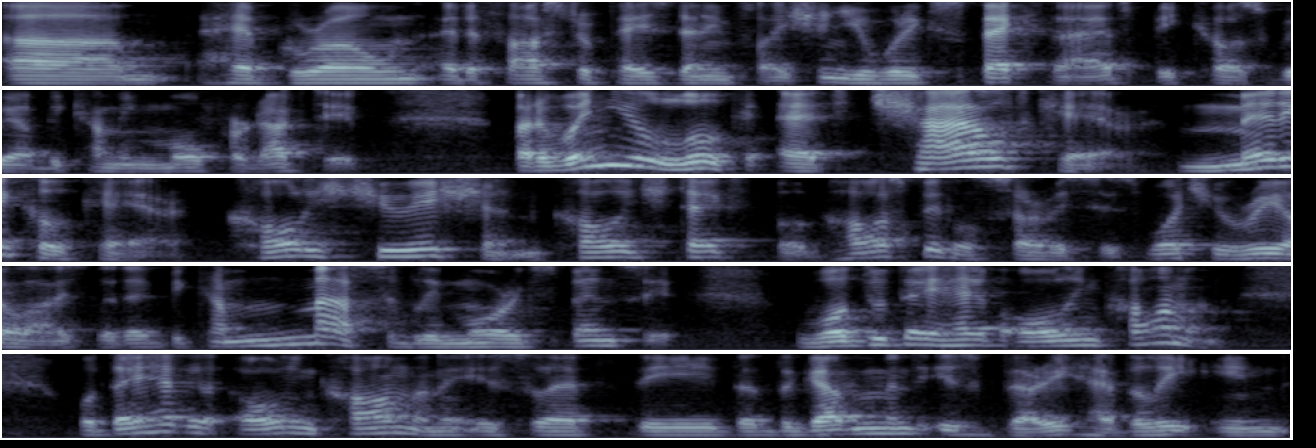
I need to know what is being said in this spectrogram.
um, have grown at a faster pace than inflation. You would expect that because we are becoming more productive. But when you look at childcare, medical care, college tuition, college textbook, hospital services, what you realize that they become massively more expensive. What do they have all in common? What they have all in common is that the, the government is very heavily in,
